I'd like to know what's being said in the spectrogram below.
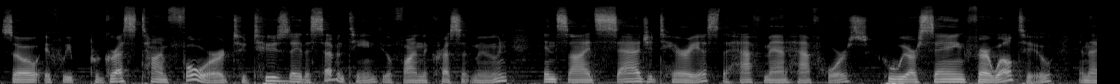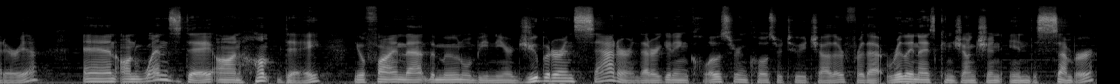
So if we progress time forward to Tuesday the 17th, you'll find the crescent moon inside Sagittarius, the half man, half horse, who we are saying farewell to in that area. And on Wednesday, on Hump Day, you'll find that the moon will be near Jupiter and Saturn that are getting closer and closer to each other for that really nice conjunction in December.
